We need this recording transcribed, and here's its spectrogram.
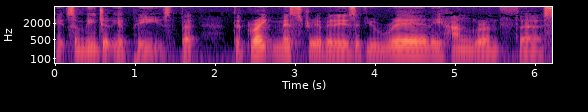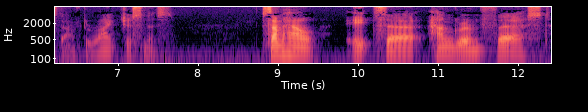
it's immediately appeased. But the great mystery of it is if you really hunger and thirst after righteousness, somehow it's uh, hunger and thirst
